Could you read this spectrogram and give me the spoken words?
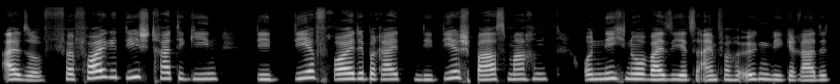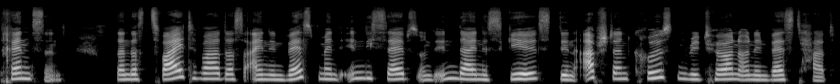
Also verfolge die Strategien, die dir Freude bereiten, die dir Spaß machen und nicht nur, weil sie jetzt einfach irgendwie gerade Trend sind. Dann das zweite war, dass ein Investment in dich selbst und in deine Skills den Abstand größten Return on Invest hat.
